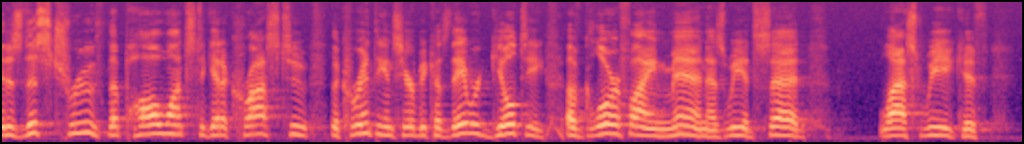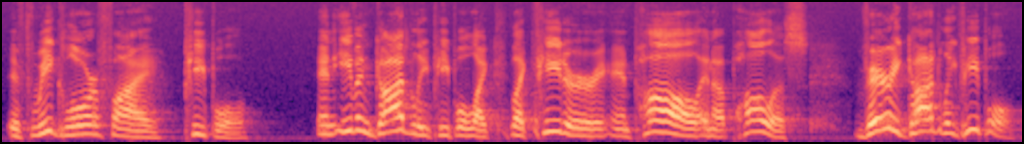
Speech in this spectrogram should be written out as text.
It is this truth that Paul wants to get across to the Corinthians here because they were guilty of glorifying men, as we had said last week. If, if we glorify people, and even godly people like, like Peter and Paul and Apollos, very godly people,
